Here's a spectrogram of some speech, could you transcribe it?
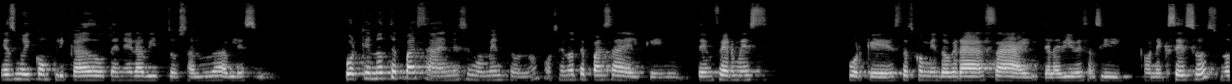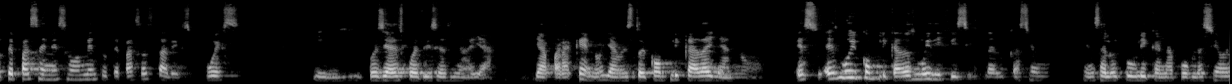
es muy complicado tener hábitos saludables y porque no te pasa en ese momento, ¿no? O sea, no te pasa el que te enfermes porque estás comiendo grasa y te la vives así con excesos, no te pasa en ese momento, te pasa hasta después y pues ya después dices, no, ya, ya para qué, ¿no? Ya me estoy complicada, ya no. Es, es muy complicado, es muy difícil la educación en salud pública, en la población,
